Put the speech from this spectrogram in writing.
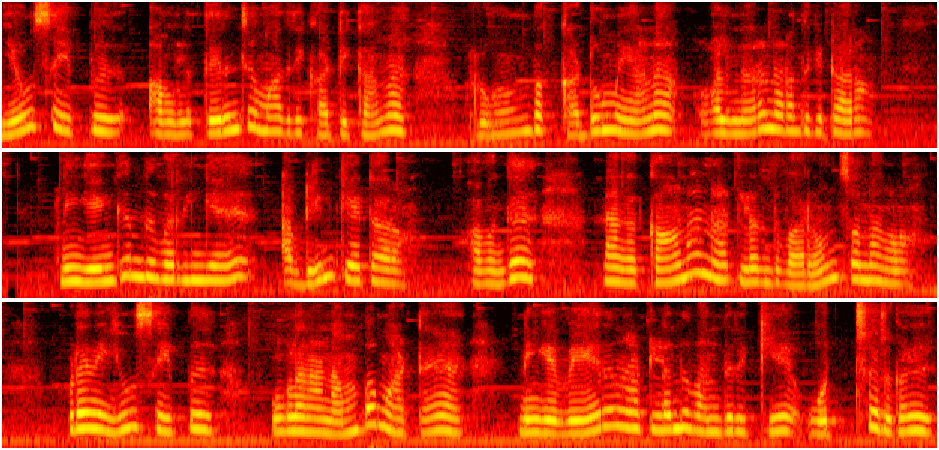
யோசிப்பு அவங்கள தெரிஞ்ச மாதிரி காட்டிக்காம ரொம்ப கடுமையான ஆளுநராக நடந்துக்கிட்டாராம் நீங்கள் எங்கேருந்து வர்றீங்க? அப்படின்னு கேட்டாராம். அவங்க நாங்கள் கானா நாட்டிலேருந்து வரோம்னு சொன்னாங்களாம். உடனே யூசைப்பு உங்களை நான் நம்ப மாட்டேன். நீங்கள் வேறு நாட்டிலேருந்து வந்திருக்கே ஒற்றர்கள்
